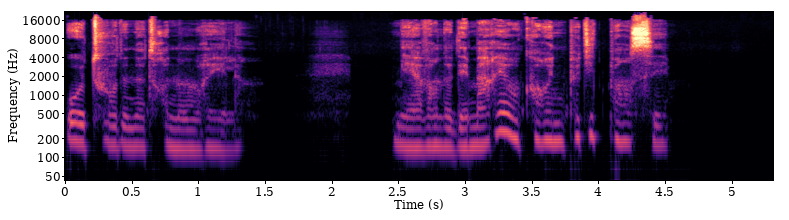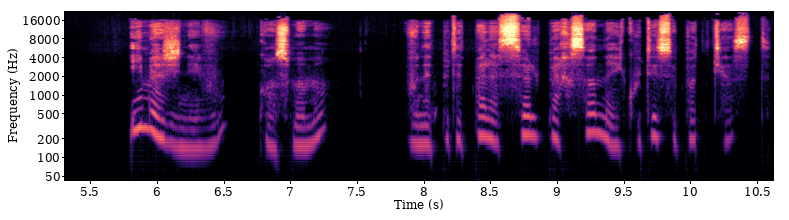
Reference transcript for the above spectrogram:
autour de notre nombril. Mais avant de démarrer, encore une petite pensée. Imaginez-vous qu'en ce moment, vous n'êtes peut-être pas la seule personne à écouter ce podcast.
